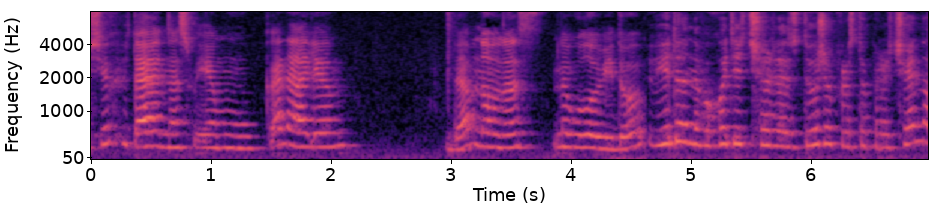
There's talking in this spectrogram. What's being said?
Усіх вітаю на своєму каналі. Давно у нас не було відео. Відео не виходять через дуже просту причину.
